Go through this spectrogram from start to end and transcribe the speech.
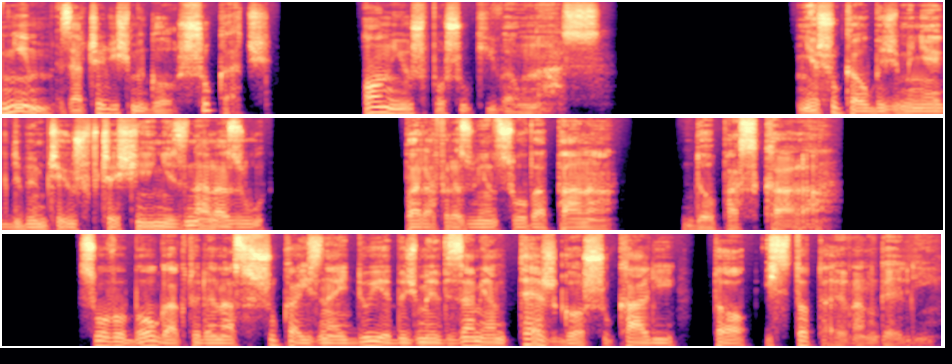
Nim zaczęliśmy go szukać, on już poszukiwał nas. Nie szukałbyś mnie, gdybym cię już wcześniej nie znalazł, parafrazując słowa Pana do Paskala. Słowo Boga, które nas szuka i znajduje, byśmy w zamian też go szukali, to istota Ewangelii.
